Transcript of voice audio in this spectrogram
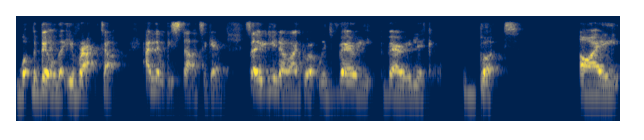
what the bill that you've racked up and then we start again. So, you know, I grew up with very, very little, but I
